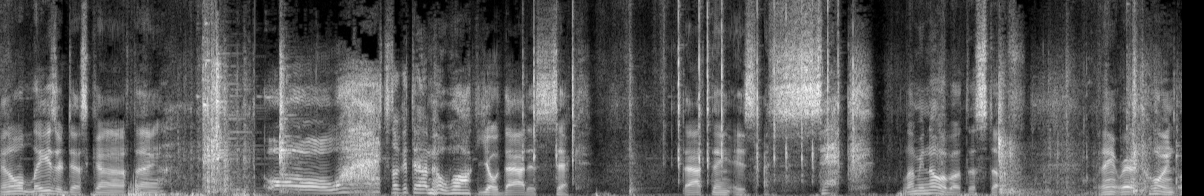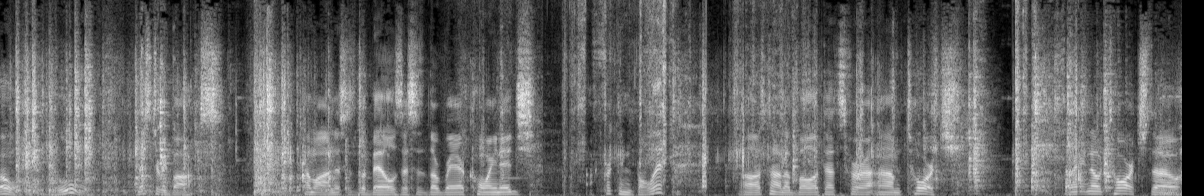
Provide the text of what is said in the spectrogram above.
An old laser disc kind of thing. Oh, what? Look at that Milwaukee. Yo, that is sick. That thing is sick. Let me know about this stuff. It ain't rare coins. Oh, ooh, mystery box. Come on, this is the bills. This is the rare coinage. A freaking bullet? Oh, it's not a bullet. That's for a um, torch. There ain't no torch though.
